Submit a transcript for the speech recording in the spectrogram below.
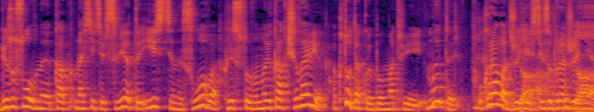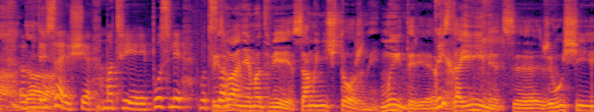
безусловно, как носитель света, истины, слова Христова, но и как человек. А кто такой был Матфей? Мытарь. У Караваджо да, есть изображение да, э, потрясающее да. Матфея. После вот Призвание слава... Матвея, самый ничтожный, мытарь, Грех... сдаимец, э, живущий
